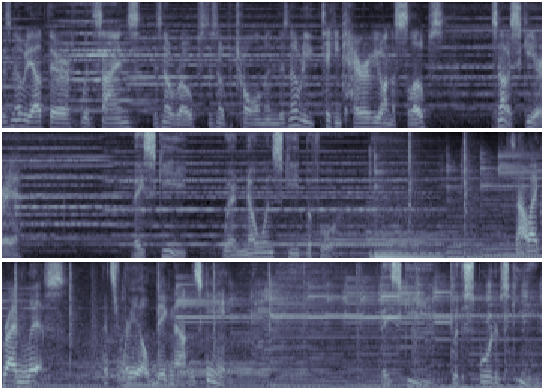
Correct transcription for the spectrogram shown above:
There's nobody out there with signs. There's no ropes. There's no patrolmen. There's nobody taking care of you on the slopes. It's not a ski area. They ski where no one skied before. It's not like riding lifts. It's real big mountain skiing. They ski where the sport of skiing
